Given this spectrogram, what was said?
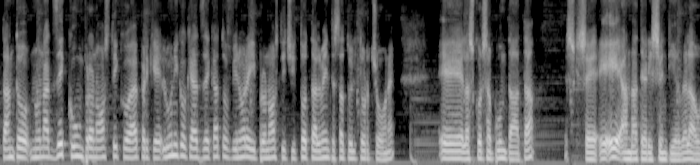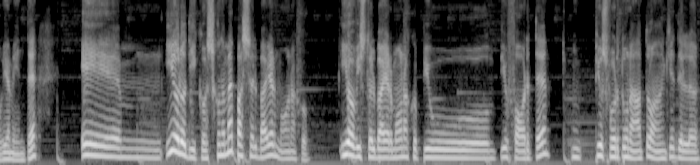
tanto non azzecco un pronostico eh, perché l'unico che ha azzeccato finora i pronostici totalmente è stato il Torcione e la scorsa puntata se, e, e andate a risentirvela ovviamente e um, io lo dico, secondo me passa il Bayern Monaco. Io ho visto il Bayern Monaco più, più forte, più sfortunato anche del,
